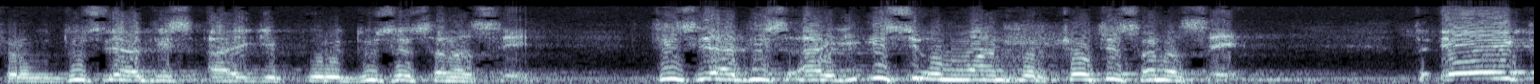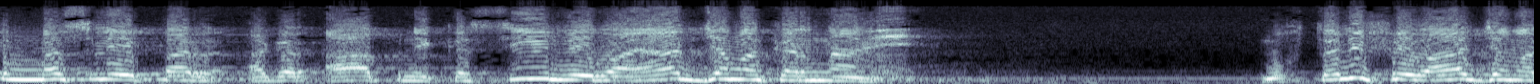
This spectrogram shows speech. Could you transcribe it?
پھر وہ دوسری حدیث آئے گی پوری دوسری صنعت سے، تیسری حدیث آئے گی اسی عنوان پر چوتھی صنعت سے۔ تو ایک مسئلے پر اگر آپ نے کثیر روایات جمع کرنا ہے، مختلف روایات جمع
